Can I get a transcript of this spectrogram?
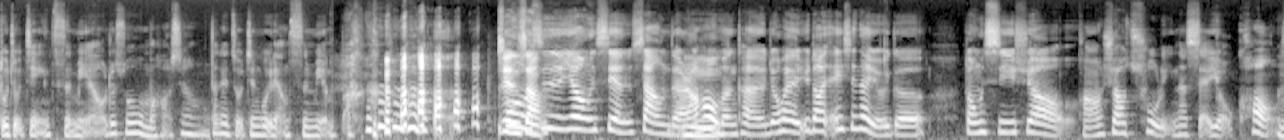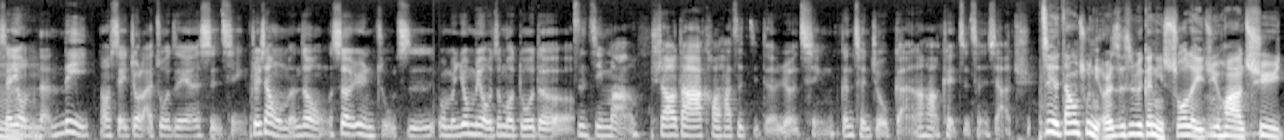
多久见一次面啊？”我就说：“我们好像大概只有见过一两次面吧。”线上 是用线上的，然后我们可能就会遇到，哎，现在有一个。东西需要好像需要处理，那谁有空，谁有能力，然后谁就来做这件事情。就像我们这种社运组织，我们又没有这么多的资金嘛，需要大家靠他自己的热情跟成就感，让他可以支撑下去。记得当初你儿子是不是跟你说了一句话，去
